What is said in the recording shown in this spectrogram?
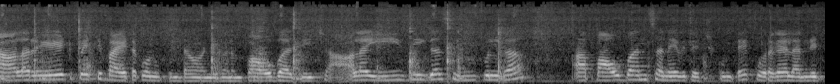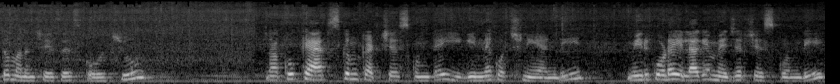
చాలా రేటు పెట్టి బయట కొనుక్కుంటామండి మనం పావు బాజీ. చాలా ఈజీగా సింపుల్గా ఆ పావు బన్స్ అనేవి తెచ్చుకుంటే కూరగాయలన్నిటితో మనం చేసేసుకోవచ్చు. నాకు క్యాప్సికమ్ కట్ చేసుకుంటే ఈ గిన్నెకి వచ్చినాయండి. మీరు కూడా ఇలాగే మెజర్ చేసుకోండి.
